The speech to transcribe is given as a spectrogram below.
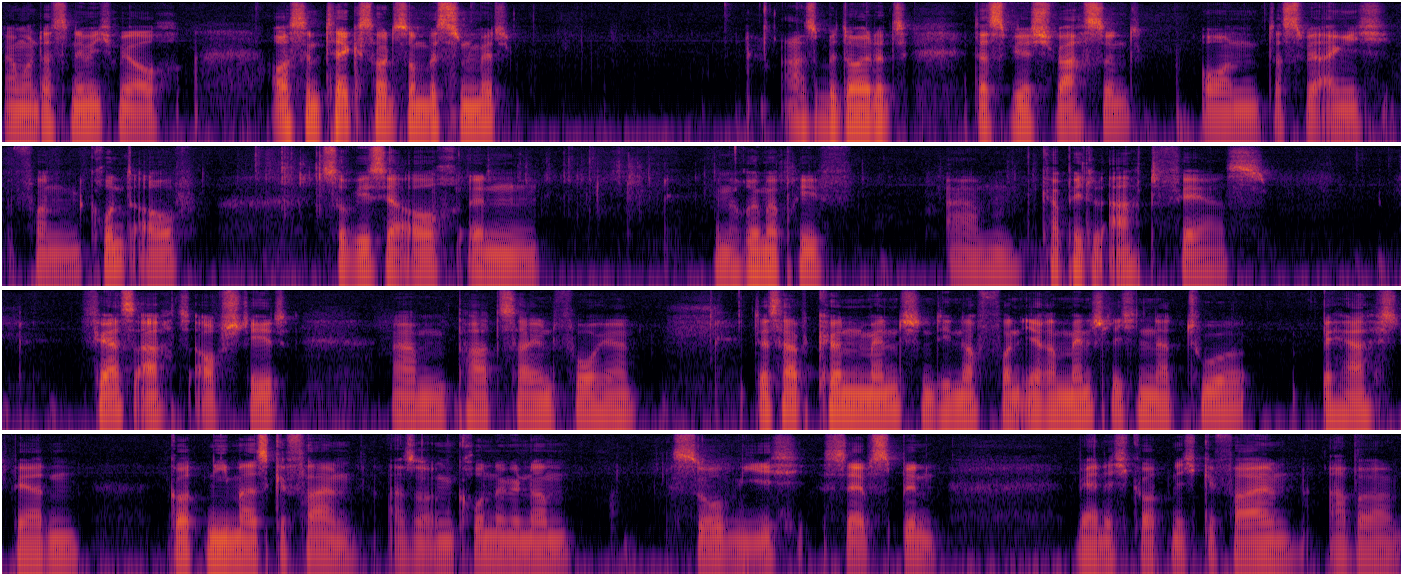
Ähm, und das nehme ich mir auch aus dem Text heute so ein bisschen mit. Also bedeutet, dass wir schwach sind und dass wir eigentlich von Grund auf, so wie es ja auch in, im Römerbrief ähm, Kapitel 8, Vers, Vers 8 auch steht, ähm, ein paar Zeilen vorher. Deshalb können Menschen, die noch von ihrer menschlichen Natur beherrscht werden, Gott niemals gefallen. Also im Grunde genommen, so wie ich selbst bin, werde ich Gott nicht gefallen, aber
